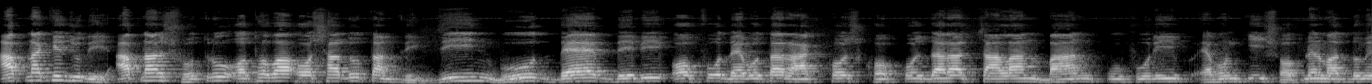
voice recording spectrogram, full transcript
আপনাকে যদি আপনার শত্রু অথবা অসাধু তান্ত্রিক, জিন, বুধ, দেব, দেবী, অফ, দেবতা, রাক্ষস খক্ষস দ্বারা চালান, বান, কুফুরি, এমনকি স্বপ্নের মাধ্যমে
